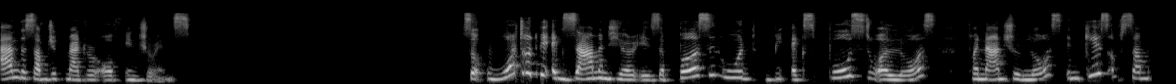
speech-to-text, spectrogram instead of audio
and the subject matter of insurance. So what would be examined here is a person who would be exposed to a loss, financial loss, in case of some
